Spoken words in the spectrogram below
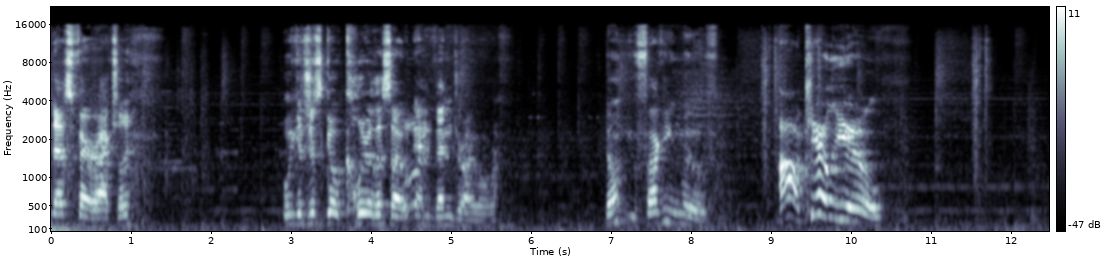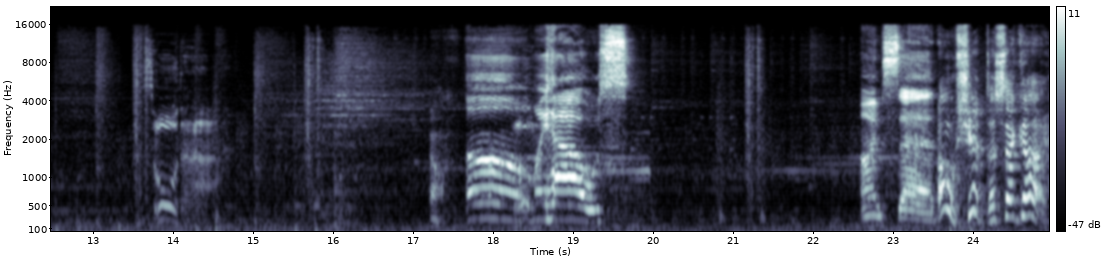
That's fair, actually. We could just go clear this out and then drive over. Don't you fucking move. I'll kill you! Oh. Oh, my house! I'm sad. Oh shit, that's that guy.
